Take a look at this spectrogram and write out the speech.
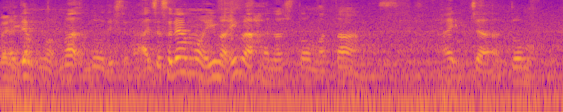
何でもまあどうでしたか？あじゃあそれはもう今今話すとまたはいじゃあどうも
